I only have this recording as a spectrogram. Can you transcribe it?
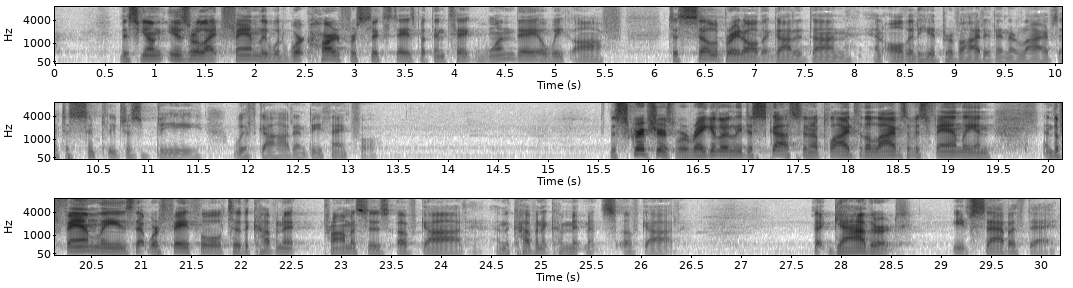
this young Israelite family would work hard for six days, but then take one day a week off to celebrate all that God had done and all that He had provided in their lives and to simply just be with God and be thankful. The scriptures were regularly discussed and applied to the lives of his family and, and the families that were faithful to the covenant promises of God and the covenant commitments of God that gathered each Sabbath day.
